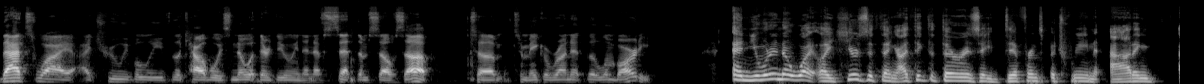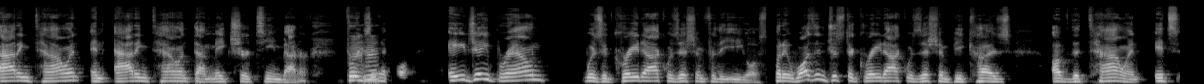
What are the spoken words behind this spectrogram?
that's why I truly believe the Cowboys know what they're doing and have set themselves up to to make a run at the Lombardi. And you want to know what? Like, here's the thing. I think that there is a difference between adding adding talent and adding talent that makes your team better. For mm-hmm. example, AJ Brown was a great acquisition for the Eagles, but it wasn't just a great acquisition because of the talent. It's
